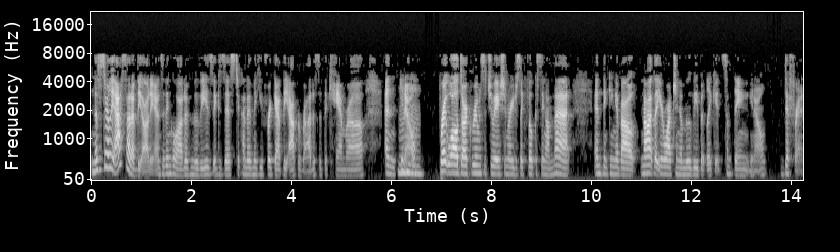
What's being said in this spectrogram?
necessarily ask that of the audience. I think a lot of movies exist to kind of make you forget the apparatus of the camera and, you know, Mhm. bright wall, dark room situation where you're just like focusing on that and thinking about not that you're watching a movie, but like it's something, you know, different.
